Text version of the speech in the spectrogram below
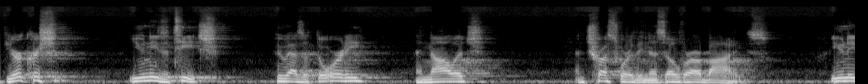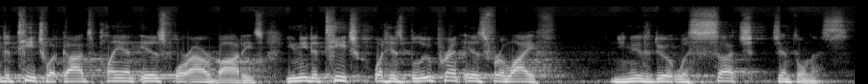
If you're a Christian, you need to teach who has authority and knowledge and trustworthiness over our bodies. You need to teach what God's plan is for our bodies. You need to teach what His blueprint is for life. And you need to do it with such gentleness.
